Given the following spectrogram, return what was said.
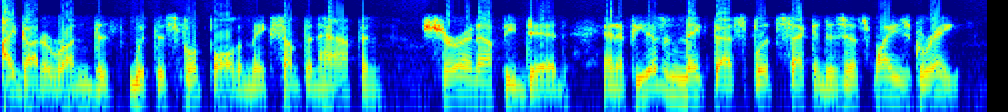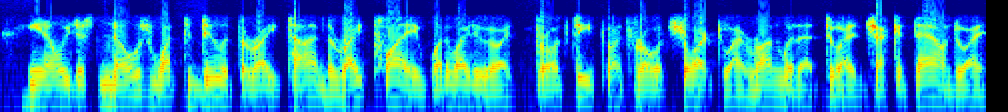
I got to run this, with this football to make something happen. Sure enough, he did. And if he doesn't make that split second, that's why he's great. You know, he just knows what to do at the right time, the right play. What do I do? Do I throw it deep? Do I throw it short? Do I run with it? Do I check it down? Do I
